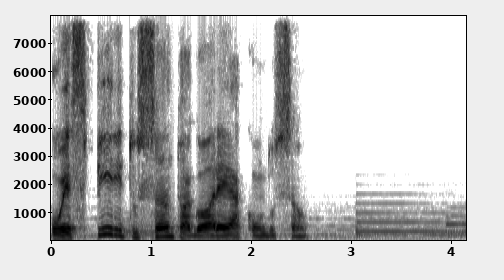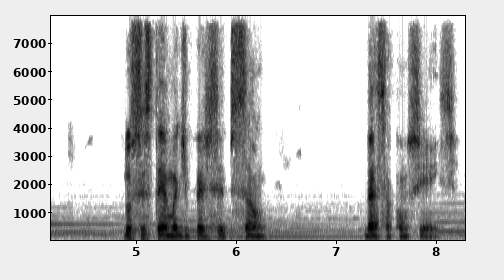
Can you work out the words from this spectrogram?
o Espírito Santo agora é a condução do sistema de percepção dessa consciência.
